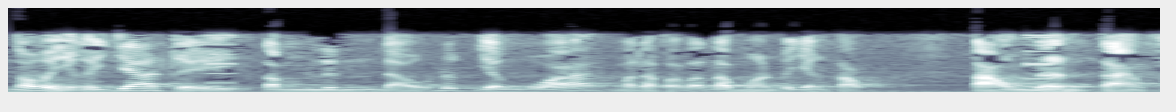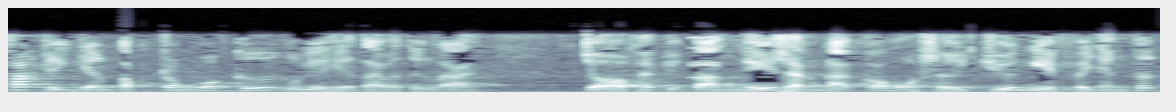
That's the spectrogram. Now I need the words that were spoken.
nói về những cái giá trị tâm linh, đạo đức, văn hóa mà đạo Phật đã đồng hành với dân tộc, tạo nền tảng phát triển dân tộc trong quá khứ cũng như hiện tại và tương lai, cho phép chúng ta nghĩ rằng đã có một sự chuyển nghiệp về nhận thức.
